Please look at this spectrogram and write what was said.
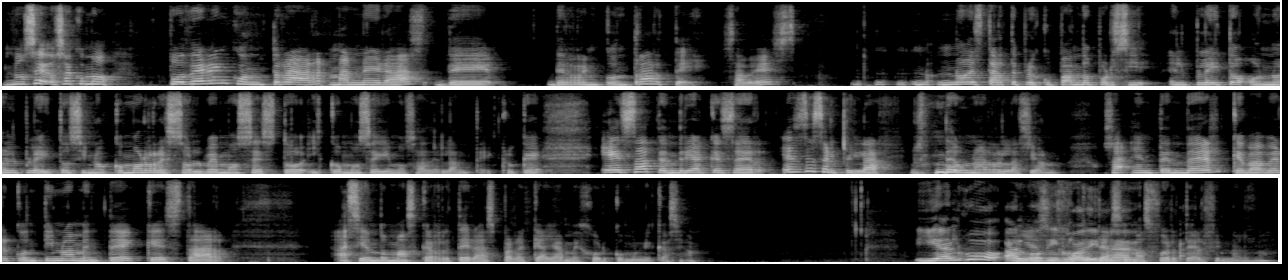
no sé, o sea, como poder encontrar maneras de, de reencontrarte, ¿sabes? No estarte preocupando por si el pleito o no el pleito, sino cómo resolvemos esto y cómo seguimos adelante. Creo que esa tendría que ser, ese es el pilar de una relación. O sea, entender que va a haber continuamente que estar haciendo más carreteras para que haya mejor comunicación. Y algo, algo dijo es hace más fuerte al final, ¿no?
